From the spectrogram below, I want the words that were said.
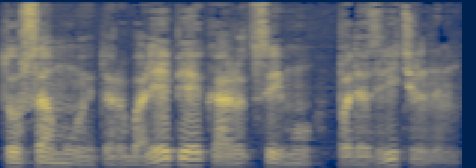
то само это раболепие кажется ему подозрительным.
